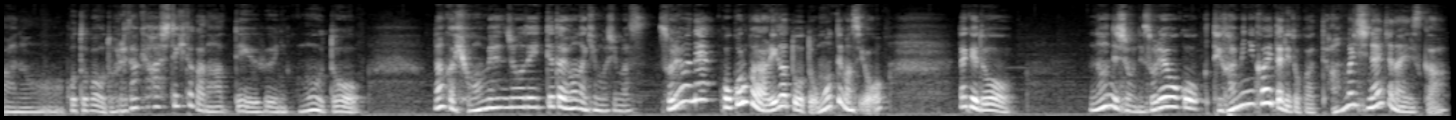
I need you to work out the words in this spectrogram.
あの言葉をどれだけ発してきたかなっていうふうに思うとなんか表面上で言ってたような気もします。それはね心からありがとうと思ってますよ。だけど何でしょうねそれをこう手紙に書いたりとかってあんまりしないじゃないですか。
